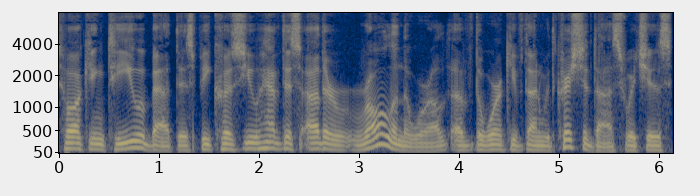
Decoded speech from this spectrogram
talking to you about this because you have this other role in the world of the work you've done with Krishna Das, which is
